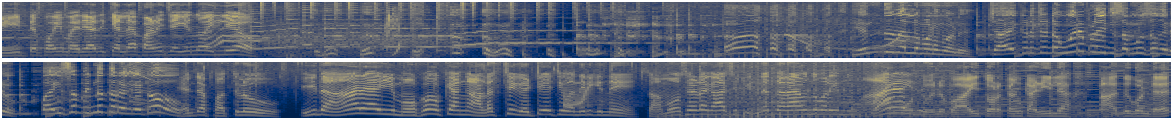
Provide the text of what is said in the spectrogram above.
വീട്ടിൽ പോയി മര്യാദക്കല്ല എല്ലാ പണി ചെയ്യുന്നോ ഇല്ലയോ? എന്ത് നല്ല മണമാണ്. ചായക്കടച്ചേട്ട ചേട്ടാ ഒരു പ്ലേറ്റ് സമൂസ തരൂ. പൈസ പിന്നെ തരാം കേട്ടോ. എന്റെ പത്ലു ഇതാരാ ഈ മുഖമൊക്കെ അങ്ങ് അടച്ചു കെട്ടിയേച്ച് വന്നിരിക്കുന്നേ? സമോസയുടെ കാശ് പിന്നെ തരാമെന്ന് പറയുന്നു. ആരാ ഇത്? വായി തുറക്കാൻ കഴിയില്ല. അതുകൊണ്ട്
